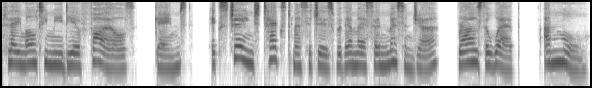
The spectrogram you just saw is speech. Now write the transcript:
play multimedia files, games, exchange text messages with MSN Messenger, browse the web, and more.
